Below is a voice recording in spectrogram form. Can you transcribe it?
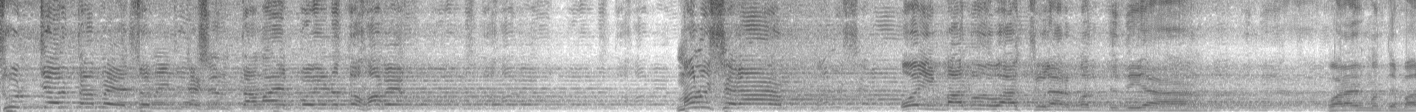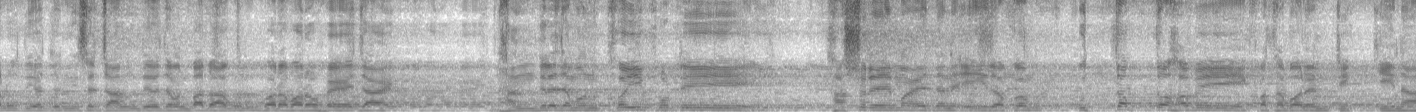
সূর্যের তাপে জমিনটা সেদিন তামায় পরিণত হবে। মানুষেরা ওই বালু আর চুলার মধ্যে দিয়া, কড়াইয়ের মধ্যে বালু দিয়ে যে নিচে জাল দিয়ে যেমন বালু আগুন বড় বড় হয়ে যায়, ধান দিলে যেমন খই ফোটে হাসরের ময়দানে এই রকম উত্তপ্ত হবে, কথা বলেন ঠিক কিনা?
